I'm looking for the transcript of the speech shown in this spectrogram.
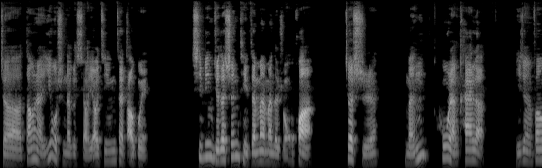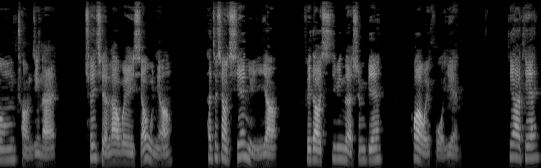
这当然又是那个小妖精在捣鬼。锡兵觉得身体在慢慢的融化。这时，门忽然开了，一阵风闯进来，吹起了那位小舞娘。她就像仙女一样，飞到锡兵的身边，化为火焰。第二天。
